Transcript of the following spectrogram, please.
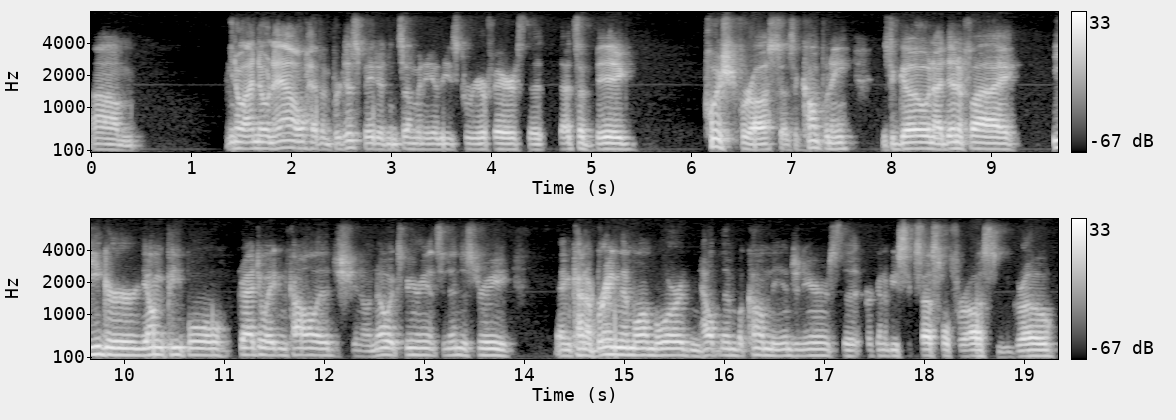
Um, you know, I know now, having participated in so many of these career fairs, that that's a big push for us as a company is to go and identify eager young people graduating college, you know, no experience in industry, and kind of bring them on board and help them become the engineers that are going to be successful for us and grow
